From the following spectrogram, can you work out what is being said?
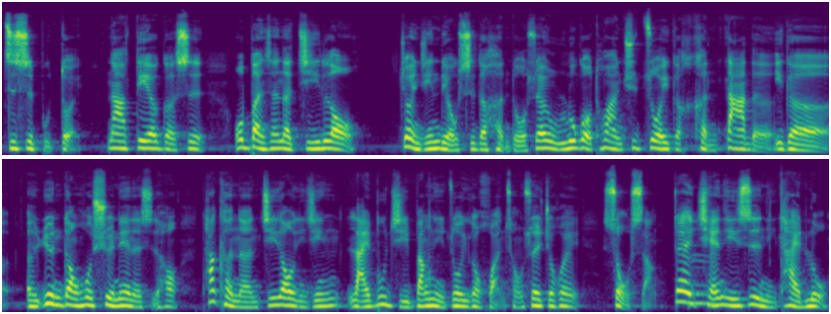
姿势不对；那第二个是我本身的肌肉。就已经流失的很多，所以如果突然去做一个很大的一个呃运动或训练的时候，它可能肌肉已经来不及帮你做一个缓冲，所以就会受伤。所以前提是你太弱，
